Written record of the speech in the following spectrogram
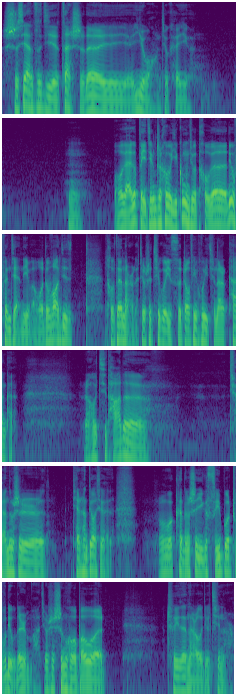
实现自己暂时的欲望就可以了。嗯，我来个北京之后，一共就投个六份简历吧，我都忘记投在哪儿了。就是去过一次招聘会，去那儿看看，然后其他的全都是天上掉下来的。我可能是一个随波逐流的人吧，就是生活把我。吹在哪儿我就去哪儿。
